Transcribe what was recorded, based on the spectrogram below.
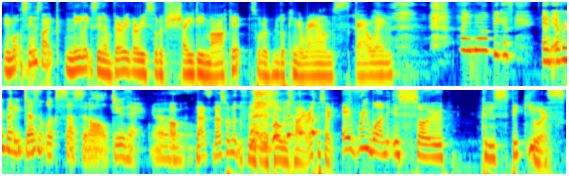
in what seems like Neelix in a very very sort of shady market, sort of looking around, scowling. I know because and everybody doesn't look sus at all, do they? No. Oh, that's that's one of the things of this whole entire episode. Everyone is so conspicuous.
